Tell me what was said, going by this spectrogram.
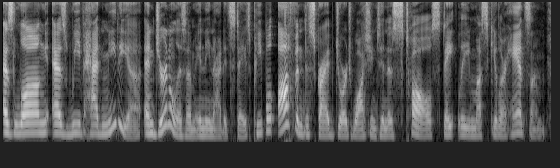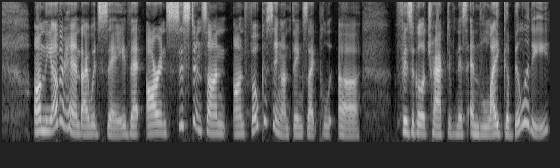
as long as we've had media and journalism in the United States, people often describe George Washington as tall, stately, muscular, handsome. On the other hand, I would say that our insistence on on focusing on things like uh, physical attractiveness and likability,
